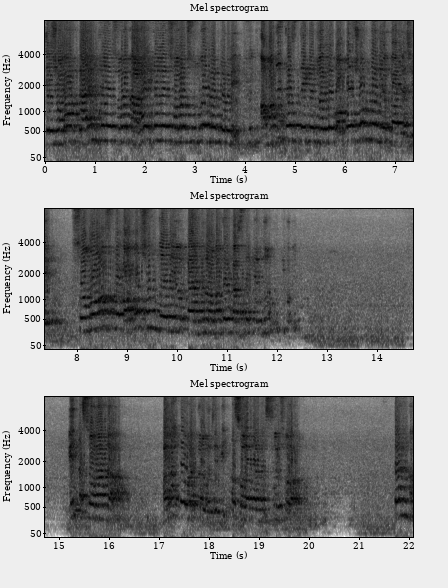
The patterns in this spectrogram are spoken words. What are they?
যে সলাৎ কায়েম করে সলাৎ আদায় করে সলাৎ সুন্দরভাবে করবে আমাদের কাছ থেকে যত অপছন্দনীয় কাজ আছে সমস্ত অপছন্দনীয় কাজগুলো আমাদের কাছ থেকে দূর হবে। ইন্না সলাতা আল্লাহ তাআলা বলেছেন ইন্না সলাতা নিশ্চয় সলাত তান্না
